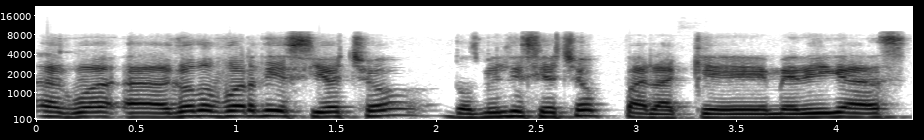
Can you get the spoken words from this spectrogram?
a God of War 18, 2018, para que me digas,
